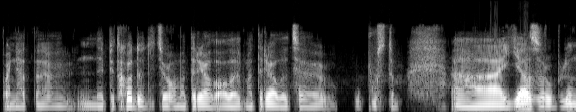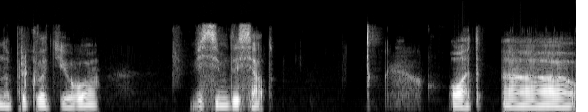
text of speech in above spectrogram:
понятно, не підходить до цього матеріалу, але матеріали це упустимо. Е, я зроблю, наприклад, його 80. От. Е,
